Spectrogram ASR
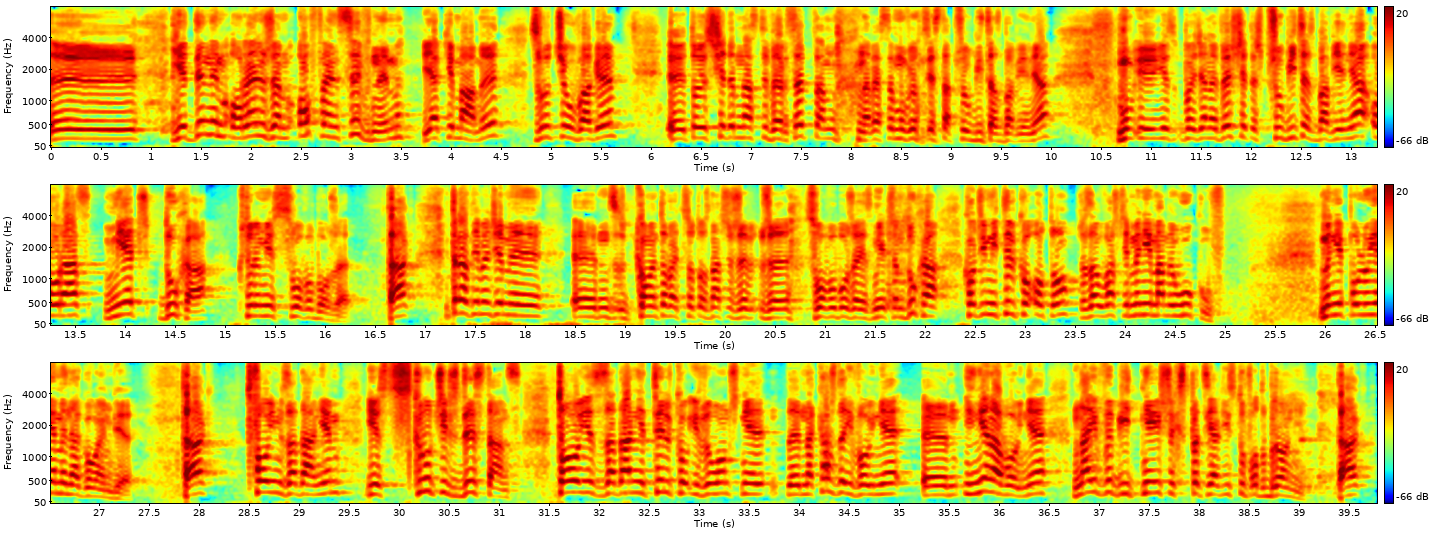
yy, jedynym orężem ofensywnym, jakie mamy, zwróćcie uwagę, yy, to jest 17 werset, tam nawiasem mówiąc jest ta przyłbica zbawienia. Yy, Jest powiedziane, weźcie też przyłbicę zbawienia oraz miecz ducha, którym jest Słowo Boże. Tak? I teraz nie będziemy komentować, co to znaczy, że, że Słowo Boże jest mieczem ducha. Chodzi mi tylko o to, że zauważcie, my nie mamy łuków. My nie polujemy na gołębie, tak? Twoim zadaniem jest skrócić dystans. To jest zadanie tylko i wyłącznie e, na każdej wojnie em, i nie na wojnie najwybitniejszych specjalistów od broni, tak?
